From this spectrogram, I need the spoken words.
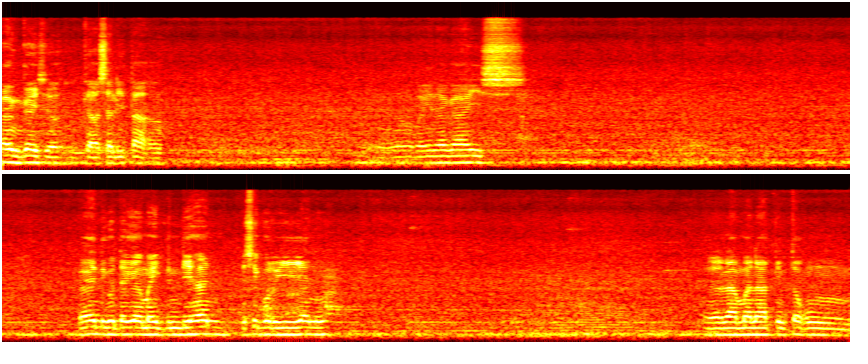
Ayan guys, oh, nagkasalita. Oh. Okay na guys. Kaya hindi ko talaga maintindihan. Kasi Korean. Oh. Nalalaman natin to kung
